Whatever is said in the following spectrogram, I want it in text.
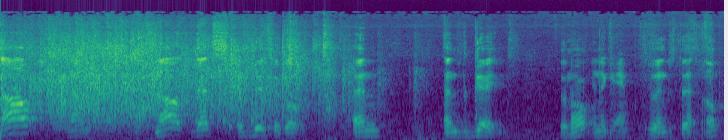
now, now that's a difficult and and game, you know. In the game. You understand? No.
